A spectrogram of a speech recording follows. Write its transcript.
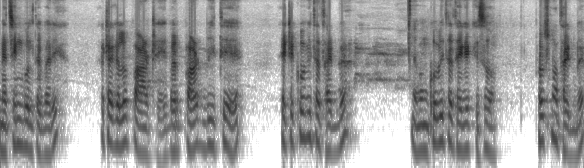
ম্যাচিং বলতে পারি। এটা গেল পার্ট এ। এবার পার্ট বিতে একটি কবিতা থাকবে এবং কবিতা থেকে কিছু প্রশ্ন থাকবে।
